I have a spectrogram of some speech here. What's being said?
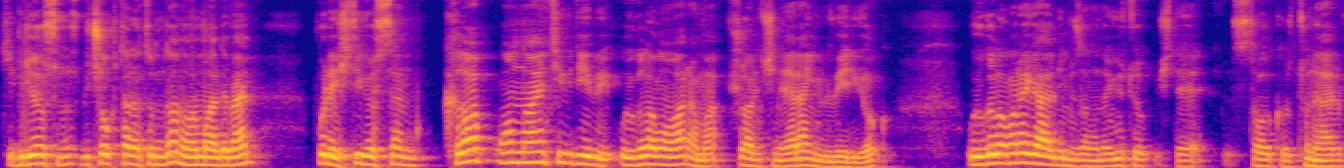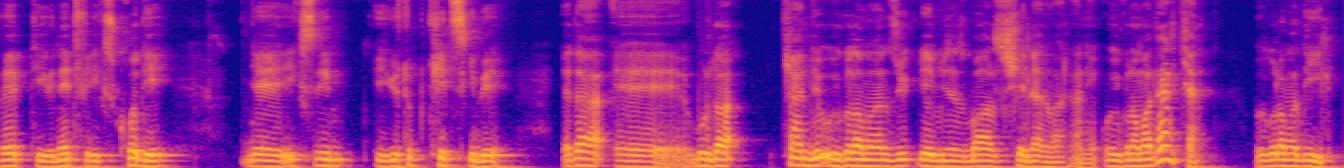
ki biliyorsunuz birçok tanıtımda normalde ben Full HD göstermem. Club Online TV diye bir uygulama var ama şu an içinde herhangi bir veri yok. Uygulamana geldiğimiz zaman da YouTube, işte Stalker, Tuner, Web TV, Netflix, Kodi, e, Xstream, e, YouTube Kids gibi ya da e, burada kendi uygulamanızı yükleyebileceğiniz bazı şeyler var. Hani uygulama derken uygulama değil.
